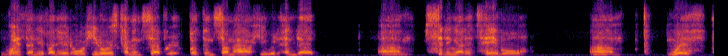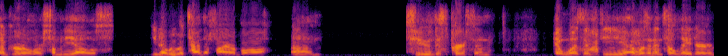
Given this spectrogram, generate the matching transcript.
with anybody, or he'd always come in separate. But then somehow he would end up um, sitting at a table um, with a girl or somebody else. You know, we would tie the Fireball to this person. It wasn't the it wasn't until later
